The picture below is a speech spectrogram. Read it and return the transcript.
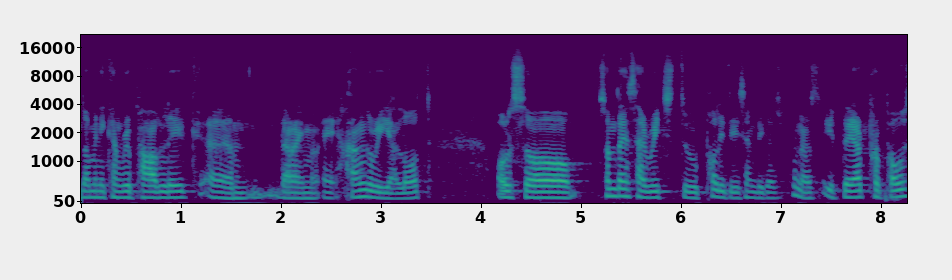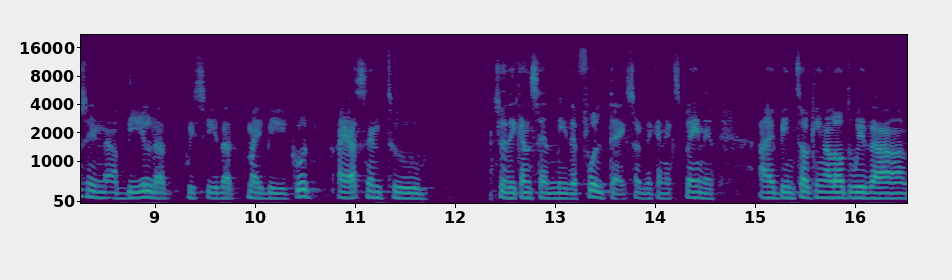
Dominican Republic, um, that I'm uh, a lot. Also, sometimes I reach to politicians because who knows if they are proposing a bill that we see that might be good. I ask them to so they can send me the full text or they can explain it. I've been talking a lot with an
